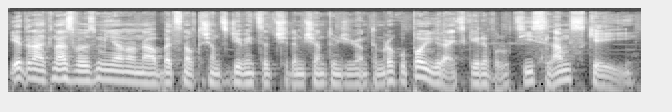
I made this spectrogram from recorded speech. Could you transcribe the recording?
Jednak nazwę zmieniono na obecną w 1979 roku po irańskiej rewolucji islamskiej.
